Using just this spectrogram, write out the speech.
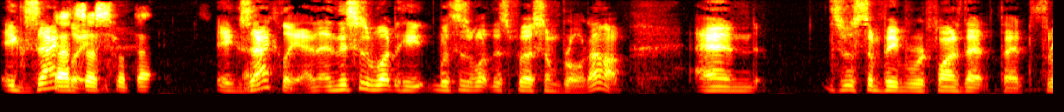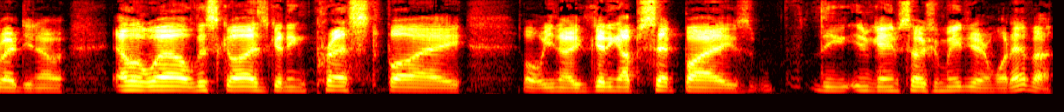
exactly. That's just what that. Exactly, and, and this is what he this is what this person brought up, and this was some people replying to that that thread. You know, LOL, this guy's getting pressed by, or you know, getting upset by the in-game social media and whatever.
